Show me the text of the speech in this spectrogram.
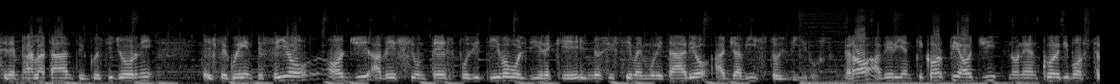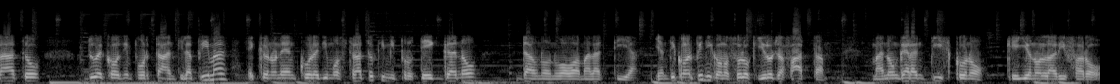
se ne parla tanto in questi giorni, è il seguente, se io oggi avessi un test positivo vuol dire che il mio sistema immunitario ha già visto il virus, però avere gli anticorpi oggi non è ancora dimostrato due cose importanti. La prima è che non è ancora dimostrato che mi proteggano da una nuova malattia. Gli anticorpi dicono solo che io l'ho già fatta ma non garantiscono che io non la rifarò.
